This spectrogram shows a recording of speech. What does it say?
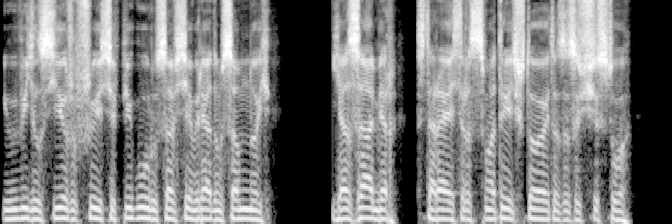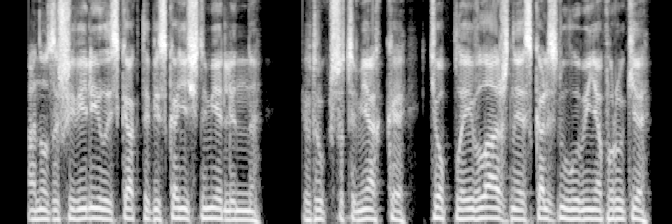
и увидел съежившуюся фигуру совсем рядом со мной. Я замер, стараясь рассмотреть, что это за существо. Оно зашевелилось как-то бесконечно медленно, и вдруг что-то мягкое, теплое и влажное скользнуло у меня по руке.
